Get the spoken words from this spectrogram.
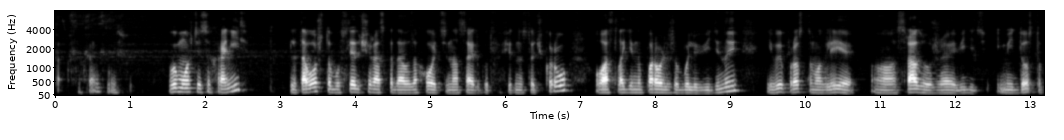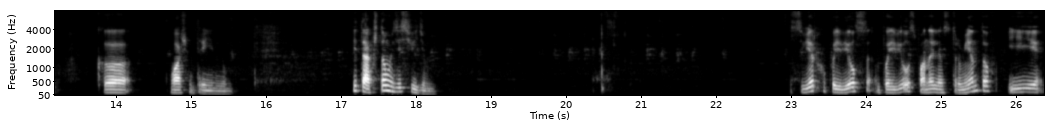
Так, сохранить. Вы можете сохранить для того, чтобы в следующий раз, когда вы заходите на сайт goodforfitness.ru, у вас логин и пароль уже были введены, и вы просто могли э, сразу уже видеть, иметь доступ к вашим тренингам. Итак, что мы здесь видим? Сверху появился, появилась панель инструментов и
